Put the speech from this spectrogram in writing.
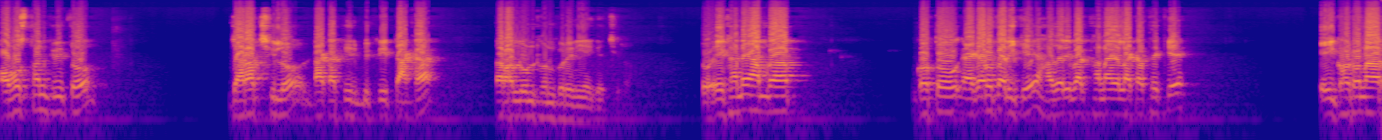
অবস্থানকৃত যারা ছিল, ডাকাতির বিক্রির টাকা তারা লুণ্ঠন করে নিয়ে গেছিল। তো এখানে আমরা গত এগারো তারিখে হাজারিবাগ থানা এলাকা থেকে এই ঘটনার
